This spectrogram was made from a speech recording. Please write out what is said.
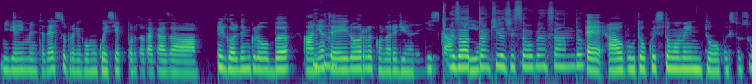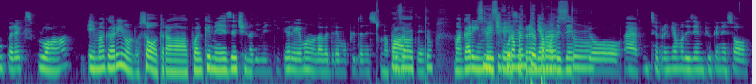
mi viene in mente adesso perché comunque si è portata a casa il Golden Globe Anya mm-hmm. Taylor con la regina degli scacchi. Esatto, anch'io ci stavo pensando. E ha avuto questo momento, questo super exploit e magari non lo so, tra qualche mese ce la dimenticheremo, non la vedremo più da nessuna parte. Esatto. Magari invece sì, se prendiamo presto... ad esempio, eh, se prendiamo ad esempio che ne so,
